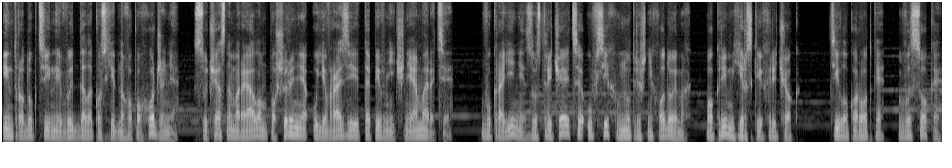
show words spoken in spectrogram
Інтродукційний вид далекосхідного походження сучасним ареалом поширення у Євразії та Північній Америці. В Україні зустрічається у всіх внутрішніх водоймах, окрім гірських річок. Тіло коротке, високе,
